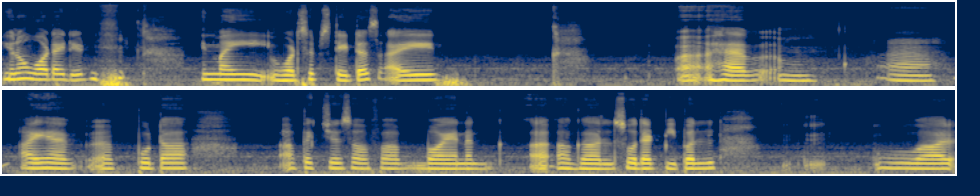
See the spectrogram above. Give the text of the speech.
you know what i did? In my whatsapp status i uh, have um, uh, i have uh, put a, a, pictures of a boy and a, a, a girl so that people who are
